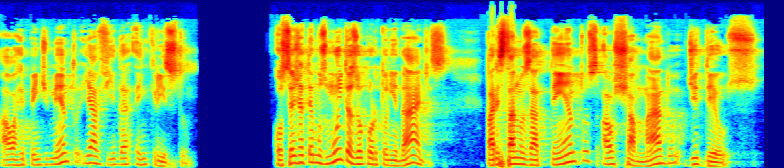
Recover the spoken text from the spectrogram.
ao arrependimento e à vida em Cristo. Ou seja, temos muitas oportunidades para estarmos atentos ao chamado de Deus.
